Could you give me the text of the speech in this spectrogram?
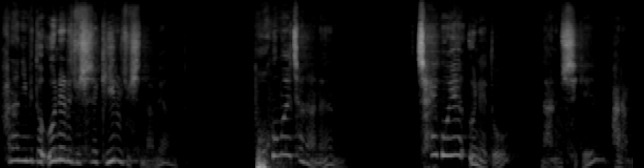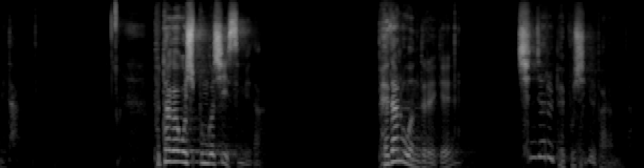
하나님이 더 은혜를 주시서 기회를 주신다면 복음을 전하는 최고의 은혜도 나누시길 바랍니다. 부탁하고 싶은 것이 있습니다. 배달원들에게 친절을 베푸시길 바랍니다.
